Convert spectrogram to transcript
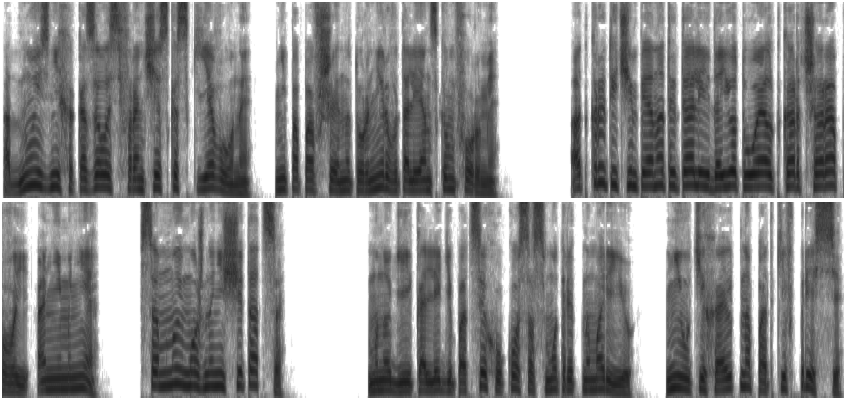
Одной из них оказалась Франческа Скьявоне, не попавшая на турнир в итальянском форуме. «Открытый чемпионат Италии дает уайлдкарт Шараповой, а не мне. Со мной можно не считаться». Многие коллеги по цеху косо смотрят на Марию, не утихают нападки в прессе.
